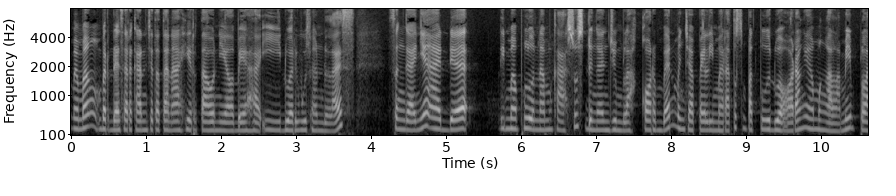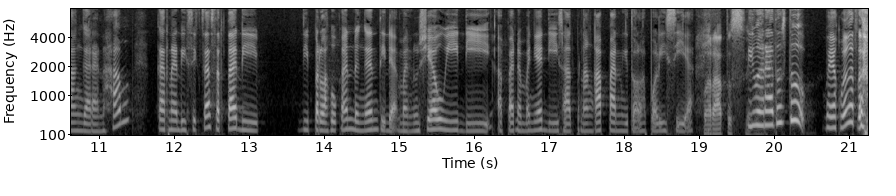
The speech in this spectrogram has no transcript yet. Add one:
Memang berdasarkan catatan akhir tahun YLBHI 2019, seenggaknya ada 56 kasus dengan jumlah korban mencapai 542 orang yang mengalami pelanggaran HAM karena disiksa serta di diperlakukan dengan tidak manusiawi di apa namanya di saat penangkapan gitu lah polisi ya. 500 nih. 500 tuh banyak banget loh.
